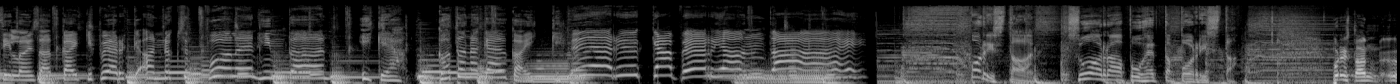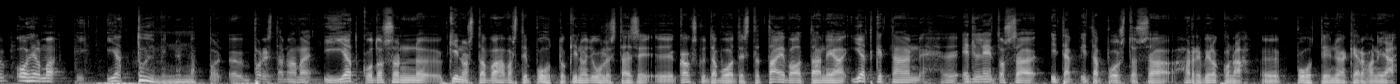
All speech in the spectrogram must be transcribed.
Silloin saat kaikki pyörykkäannokset puoleen hintaan. Ikea. Kotona käy kaikki. Pyörykkäperjantai. Poristaan. Suoraa puhetta Porista. Porista on ohjelma ja toiminnan Porista on ohjelma jatkuu. Tuossa on Kinosta vahvasti puhuttu. Kino juhlistaisi 20-vuotista taivaltaan ja jatketaan edelleen tuossa Itä, Itäpuistossa Harri Vilkuna puhuttiin yökerhon ja,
